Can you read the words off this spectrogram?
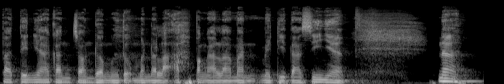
batinnya akan condong untuk menelaah pengalaman meditasinya nah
